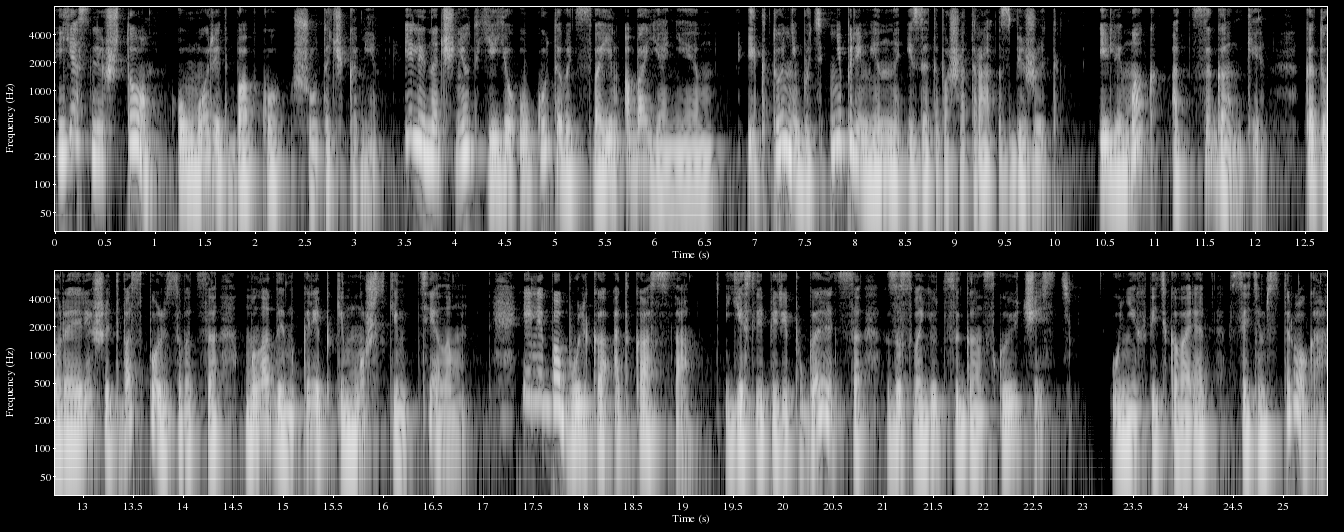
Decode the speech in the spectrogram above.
Если что, уморит бабку шуточками или начнет ее укутывать своим обаянием, и кто-нибудь непременно из этого шатра сбежит. Или маг от цыганки, которая решит воспользоваться молодым крепким мужским телом, или бабулька от касса, если перепугается за свою цыганскую честь. У них ведь говорят с этим строго.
